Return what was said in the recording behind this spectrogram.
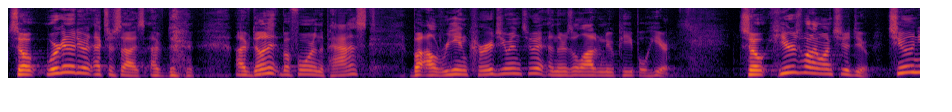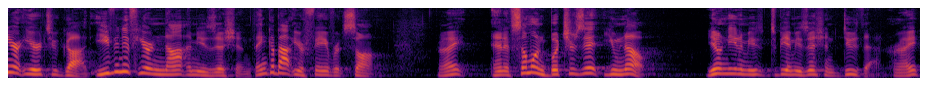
So we're going to do an exercise. I've, done, I've done it before in the past, but I'll re encourage you into it, and there's a lot of new people here. So here's what I want you to do tune your ear to God. Even if you're not a musician, think about your favorite song, right? And if someone butchers it, you know. You don't need to be a musician to do that, right?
